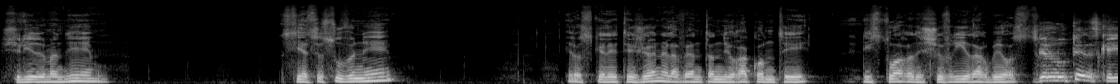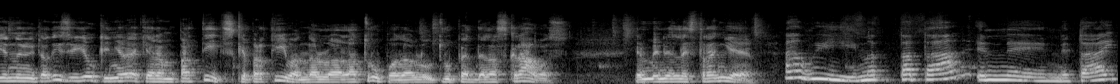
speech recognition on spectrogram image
Je lui ai demandé si elle se souvenait, et lorsqu'elle était jeune, elle avait entendu raconter l'histoire des chevriers d'Arbeos. Dell'utens che gli hanno venuto a dire io che ne che erano partiti, che partivano dalla la truppa, dalla truppa della Scravos e me nelle straniere. Ah oui, ma papa et mes, mes pais,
